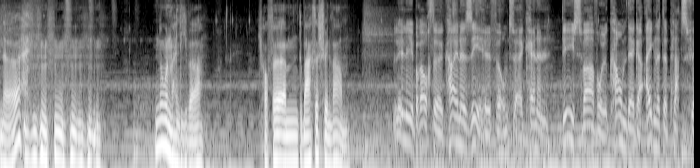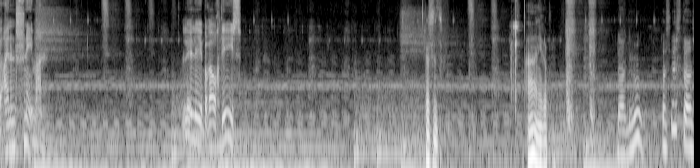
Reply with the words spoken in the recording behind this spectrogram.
Ne? Nun, mein Lieber. Ich hoffe, ähm, du magst es schön warm. Lilly brauchte keine Sehhilfe, um zu erkennen, dies war wohl kaum der geeignete Platz für einen Schneemann. Lilly braucht dies. Das ist. Ah, die Rippen. Nanu, was ist das?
